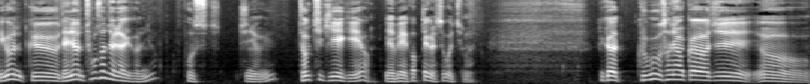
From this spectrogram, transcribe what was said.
이건 그 내년 총선 전략이거든요. 보수 진영이 정치 기획이에요. 예배에 껍데기를 쓰고 있지만. 그러니까 극우 선양까지 어,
